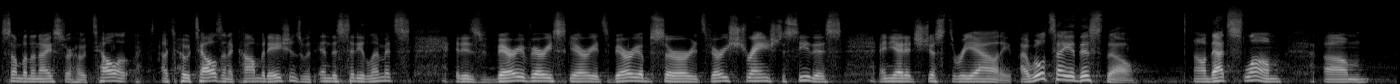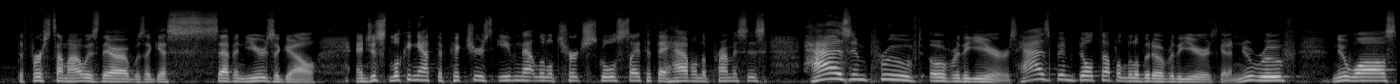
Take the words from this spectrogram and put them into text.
some of the nicer hotel, uh, hotels and accommodations within the city limits. It is very, very scary. It's very absurd. It's very strange to see this, and yet it's just the reality. I will tell you this, though. Uh, that slum, um, the first time I was there was, I guess, seven years ago. And just looking at the pictures, even that little church school site that they have on the premises has improved over the years, has been built up a little bit over the years. Got a new roof, new walls,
